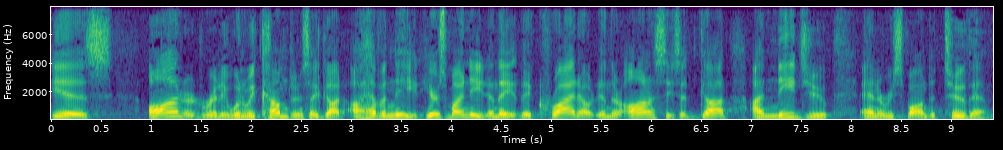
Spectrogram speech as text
is honored, really, when we come to him and say, God, I have a need. Here's my need. And they, they cried out in their honesty, said, God, I need you. And he responded to them.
